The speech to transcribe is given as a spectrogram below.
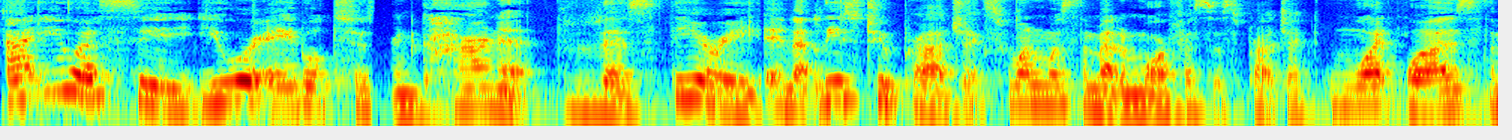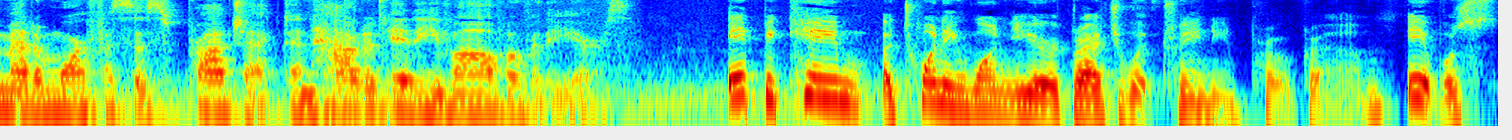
At USC, you were able to incarnate this theory in at least two projects. One was the Metamorphosis Project. What was the Metamorphosis Project and how did it evolve over the years? It became a 21 year graduate training program. It was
